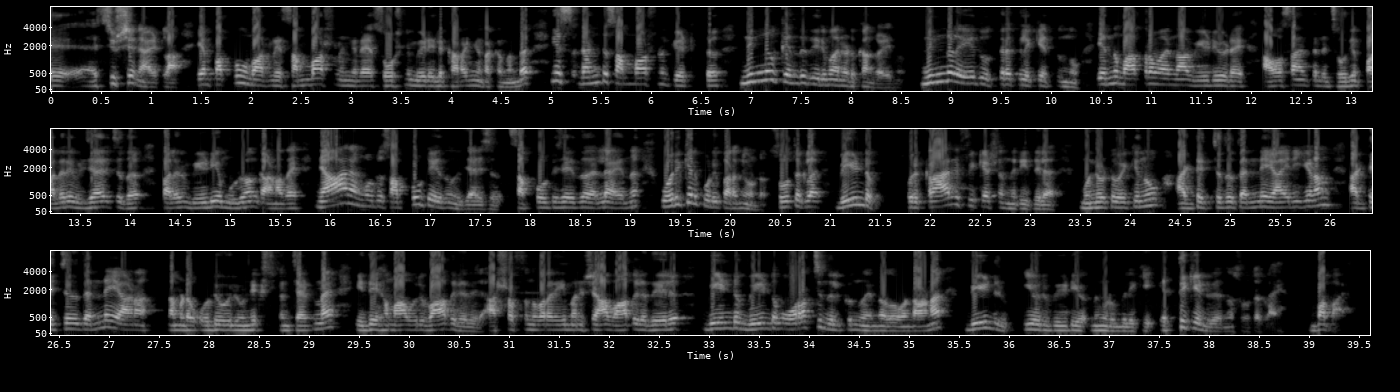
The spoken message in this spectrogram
ശിഷ്യനായിട്ടുള്ള എം പത്മകുമാറിന്റെ സംഭാഷണം ഇങ്ങനെ സോഷ്യൽ മീഡിയയിൽ കറങ്ങി നടക്കുന്നുണ്ട്. ഈ രണ്ട് സംഭാഷണം കേട്ടിട്ട് നിങ്ങൾക്ക് എന്ത് തീരുമാനം എടുക്കാൻ കഴിയുന്നു? നിങ്ങൾ ഏത് ഉത്തരത്തിലേക്ക് എത്തുന്നു? എന്ന് മാത്രമാണ് ആ വീഡിയോയുടെ അവസാനത്തിന്റെ ചോദ്യം. പലരും വിചാരിച്ചത് പലരും വീഡിയോ മുഴുവൻ കാണാതെ ഞാൻ അങ്ങോട്ട് സപ്പോർട്ട് ചെയ്തെന്ന് വിചാരിച്ചത്. സപ്പോർട്ട് ചെയ്തതല്ല എന്ന് ഒരിക്കൽ കൂടി പറഞ്ഞുകൊണ്ട്. സുഹൃത്തുക്കളെ വീണ്ടും ഒരു ക്ലാരിഫിക്കേഷൻ എന്ന രീതിയിൽ മുന്നോട്ട് വയ്ക്കുന്നു. അടിച്ചത് തന്നെയായിരിക്കണം. അടിച്ചത് തന്നെയാണ് നമ്മുടെ ഒടുവിൽ ഉണ്ണികൃഷ്ണൻ ചേട്ടനെ ഇദ്ദേഹം ആ ഒരു വാദഗതിയിൽ അഷ്റഫ് എന്ന് പറയുന്ന ഈ മനുഷ്യൻ ആ വാദഗതിയിൽ വീണ്ടും വീണ്ടും ഉറച്ചു നിൽക്കുന്നു എന്നതുകൊണ്ടാണ് വീണ്ടും ഈ ഒരു വീഡിയോ നിങ്ങളുടെ മുമ്പിലേക്ക് എത്തിക്കേണ്ടി വരുന്ന സുഹൃത്തുക്കളെ. ബൈ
